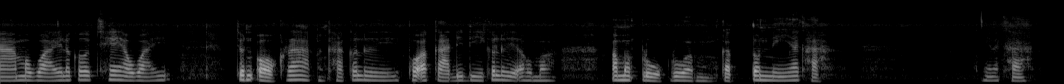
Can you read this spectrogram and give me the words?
น้ำเอาไว้แล้วก็แช่เอาไว้ จนออกรากนะคะ ก็เลยพออากาศดีๆ ก็เลยเอามาเอามาปลูกรวมกับต้นนี้ค่ะ นี่นะคะ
